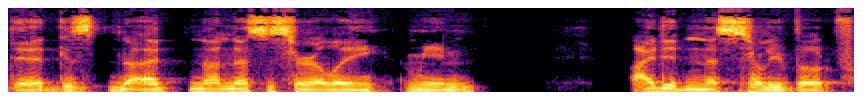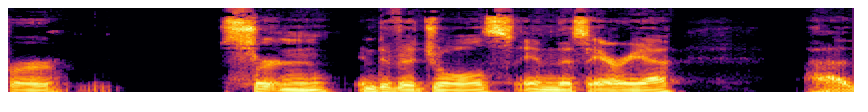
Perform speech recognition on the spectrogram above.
did because not, not necessarily. I mean, I didn't necessarily vote for certain individuals in this area uh,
